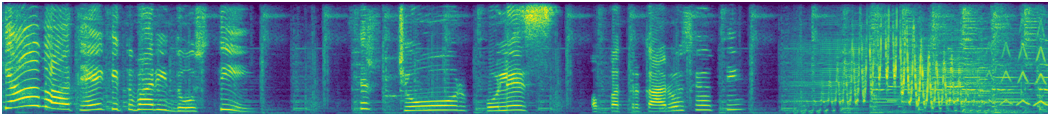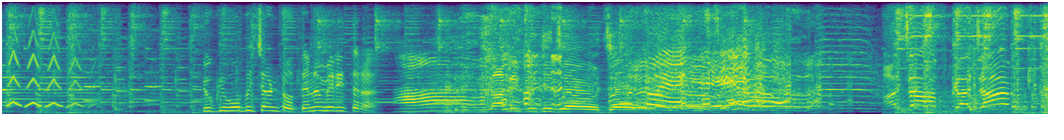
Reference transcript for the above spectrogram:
क्या बात है कि तुम्हारी दोस्ती सिर्फ़ चोर पुलिस और पत्रकारों से होती है? क्योंकि वो भी चंट होते हैं ना मेरी तरह। हाँ। नानी जी की जय हो, जय हो, अजब गजब।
